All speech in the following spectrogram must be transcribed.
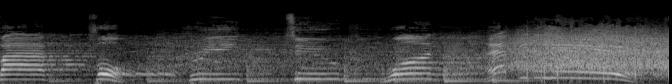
five, four, three, two, one. Happy New Year!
